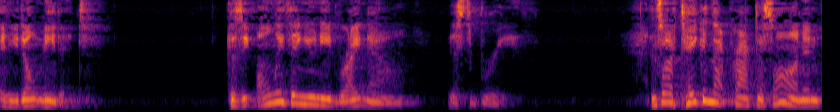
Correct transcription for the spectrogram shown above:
And you don't need it. Because the only thing you need right now is to breathe. And so I've taken that practice on and,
